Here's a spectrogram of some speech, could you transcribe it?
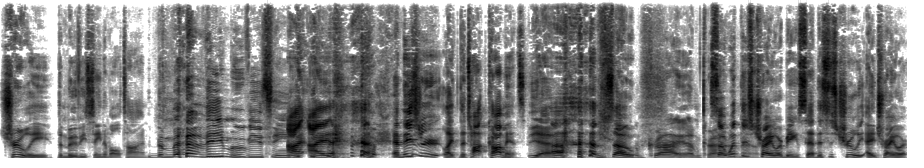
Truly, the movie scene of all time. The the movie scene. I, I and these are like the top comments. yeah, Um, so, I'm crying. I'm crying. so with right this now. trailer being said, this is truly a trailer,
